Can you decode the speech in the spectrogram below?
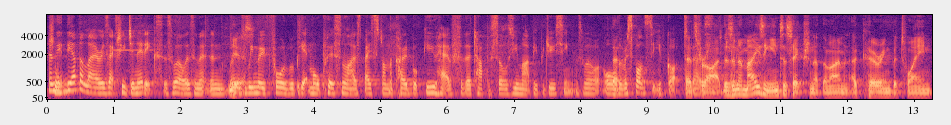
And the, the other layer is actually genetics as well, isn't it? And Yes. as we move forward, we'll get more personalised based on the code book you have for the type of cells you might be producing as well, or That- the response that you've got. To That's right. There's an amazing intersection at the moment occurring between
